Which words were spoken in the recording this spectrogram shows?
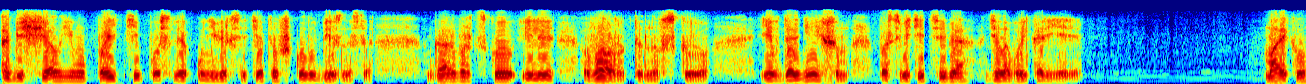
обещал ему пойти после университета в школу бизнеса, Гарвардскую или Вортоновскую, и в дальнейшем посвятить себя деловой карьере. Майкл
